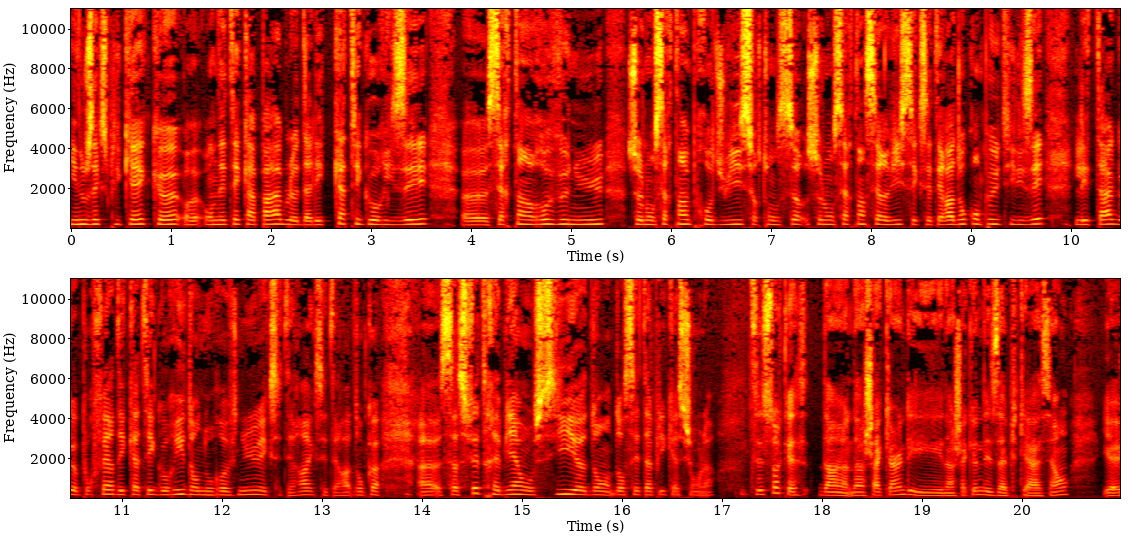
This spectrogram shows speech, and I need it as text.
il nous expliquait que euh, on était capable d'aller catégoriser euh, certains revenus selon certains produits, selon, certains services, etc. Donc on peut utiliser les tags pour faire des catégories dans nos revenus, etc., etc. Donc ça se fait très bien aussi dans, dans cette application là. C'est sûr que dans, dans chacun des dans chacune des applications, il y a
